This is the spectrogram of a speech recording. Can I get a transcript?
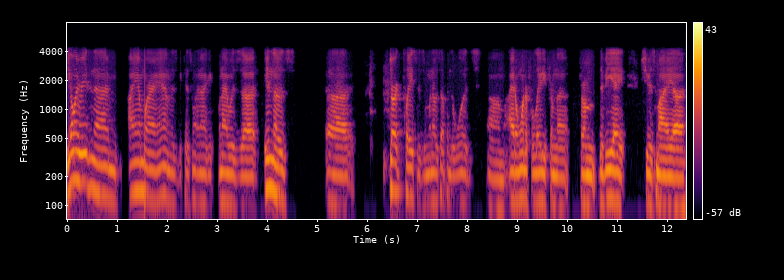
the only reason that I'm I am where I am is because when I when I was uh, in those uh, dark places and when I was up in the woods, um, I had a wonderful lady from the from the VA. She was my uh,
